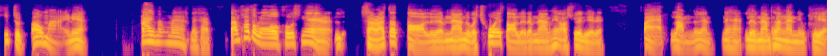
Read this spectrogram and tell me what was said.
ที่จุดเป้าหมายเนี่ยใกล้มากๆนะครับ ตามข้อตกลงโอคุสเนี่ยสหรัฐจะต่อเรือดำน้ำหรือว่าช่วยต่อเรือดำน้ำให้ออสเตรเลียเนี่ย แปดลำด้วยกันนะฮะเรือดำน้ำพลังงานนิวเคลียร์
